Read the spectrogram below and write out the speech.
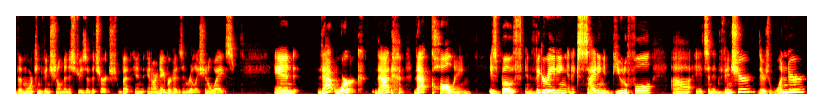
the more conventional ministries of the church, but in, in our neighborhoods in relational ways? And that work, that, that calling, is both invigorating and exciting and beautiful. Uh, it's an adventure, there's wonder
